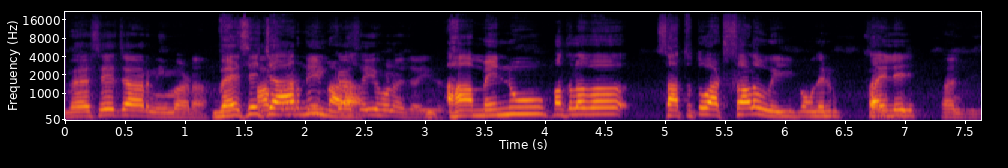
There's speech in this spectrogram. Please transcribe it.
ਵੈਸੇ ਚਾਰ ਨਹੀਂ ਮਾੜਾ। ਵੈਸੇ ਚਾਰ ਨਹੀਂ ਮਾੜਾ। ਸਹੀ ਹੋਣਾ ਚਾਹੀਦਾ। ਹਾਂ ਮੈਨੂੰ ਮਤਲਬ 7 ਤੋਂ 8 ਸਾਲ ਹੋ ਗਏ ਜੀ ਪਾਉਂਦੇ ਨੂੰ ਸਾਈਲੇਜ ਹਾਂਜੀ।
